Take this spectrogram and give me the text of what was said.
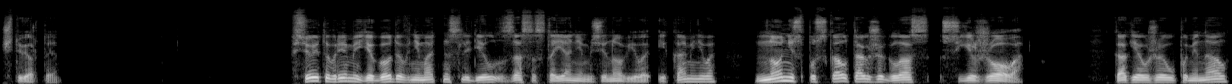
четвертая. Все это время Егода внимательно следил за состоянием Зиновьева и Каменева, но не спускал также глаз с Ежова. Как я уже упоминал,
